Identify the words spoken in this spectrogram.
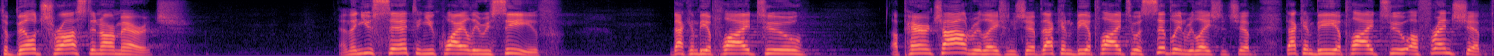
to build trust in our marriage? And then you sit and you quietly receive. That can be applied to a parent child relationship. That can be applied to a sibling relationship. That can be applied to a friendship.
